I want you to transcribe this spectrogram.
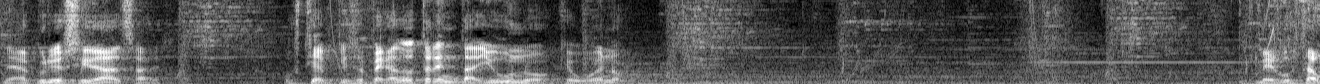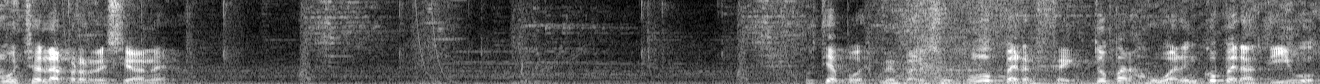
Me da curiosidad, ¿sabes? Hostia, empiezo pegando 31, qué bueno. Me gusta mucho la progresión, ¿eh? Hostia, pues me parece un juego perfecto para jugar en cooperativo.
